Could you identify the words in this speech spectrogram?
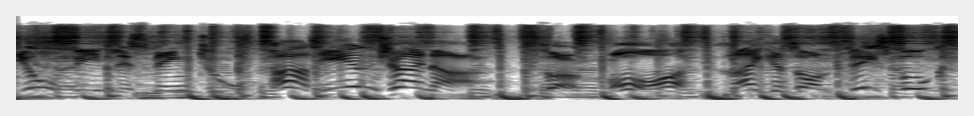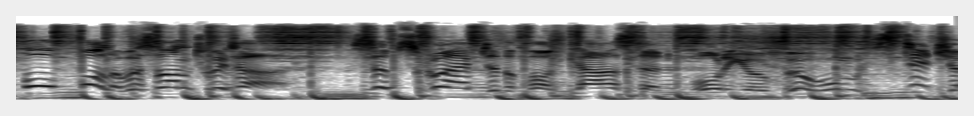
You've been listening to Party in China. For more, like us on Facebook or follow us on Twitter. Subscribe to the podcast at Audio Boom, Stitcher,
